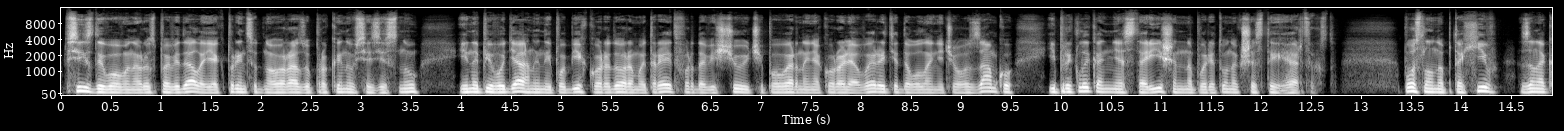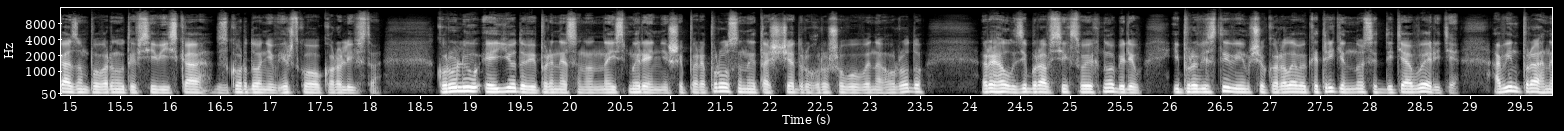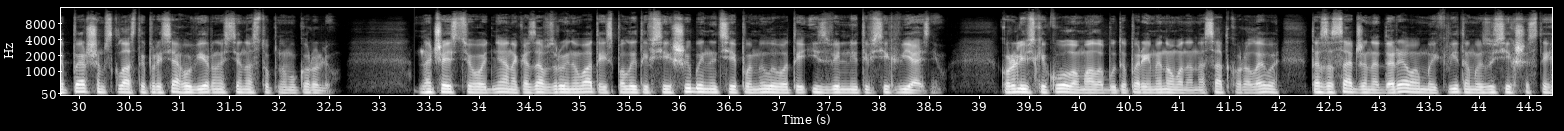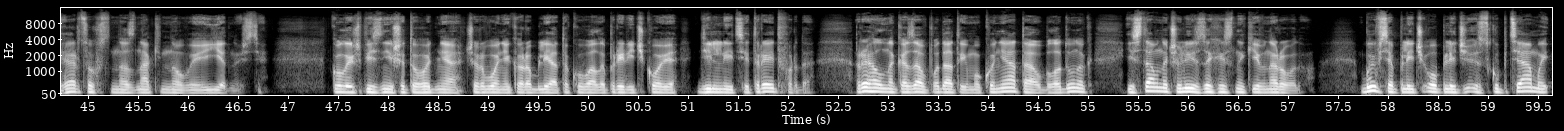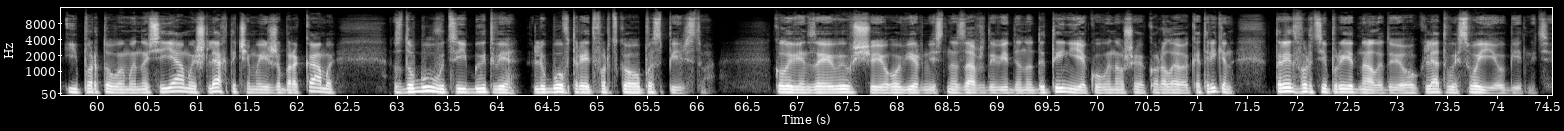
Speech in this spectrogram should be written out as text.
Всі здивовано розповідали, як принц одного разу прокинувся зі сну і напіводягнений побіг коридорами Трейтфорда, віщуючи повернення короля Вереті до Оленячого замку і прикликання старішин на порятунок шести герцогств. Послано птахів за наказом повернути всі війська з кордонів гірського королівства. Королю Еййодові принесено найсмиренніші перепросини та щедру грошову винагороду. Регал зібрав всіх своїх нобілів і провістив їм, що королева Кетрікін носить дитя Веріті, а він прагне першим скласти присягу вірності наступному королю. На честь цього дня наказав зруйнувати і спалити всі шибениці, помилувати і звільнити всіх в'язнів. Королівське коло мало бути перейменоване на сад королеви та засаджене деревами і квітами з усіх шести герцогств на знак нової єдності. Коли ж пізніше того дня червоні кораблі атакували прирічкові дільниці Трейдфорда, Регал наказав подати йому коня та обладунок і став на чолі захисників народу. Бився пліч опліч з купцями і портовими носіями, шляхтичами і жебраками, здобув у цій битві любов трейдфордського поспільства. Коли він заявив, що його вірність назавжди віддана дитині, яку виношує королева Катрікін, трейдфордці приєднали до його клятви свої обітниці.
